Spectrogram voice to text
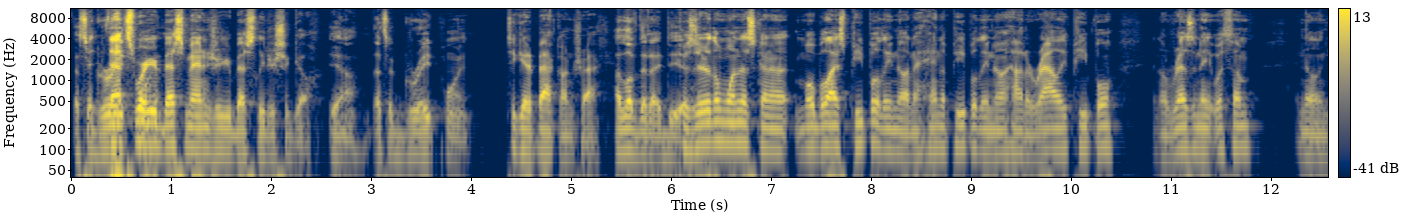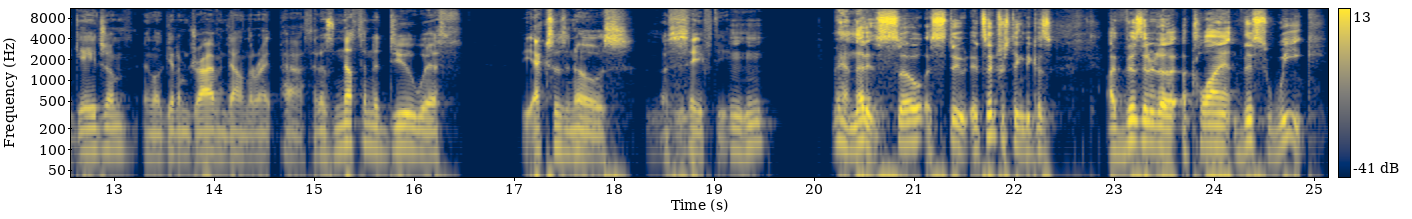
that's a great. That's where your best manager, your best leader should go yeah, that's a great point. to get it back on track. I love that idea. because they're the one that's going to mobilize people. They know how to handle people. They know how to rally people, and they'll resonate with them, and they'll engage them, and they'll get them driving down the right path. It has nothing to do with the X's and O's of mm-hmm. safety. Mm-hmm. Man, that is so astute. It's interesting because I visited a, a client this week,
